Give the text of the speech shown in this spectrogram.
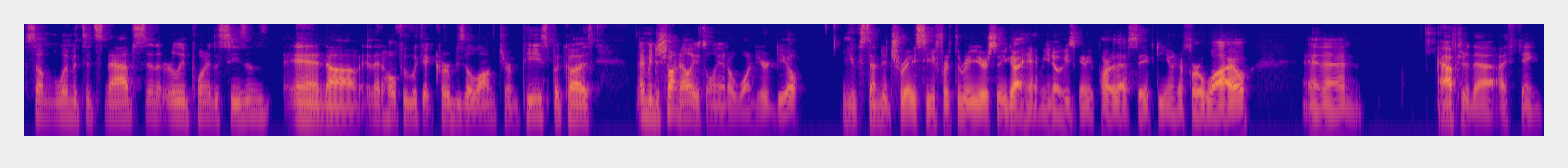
some limited snaps in the early point of the season, and uh, and then hopefully look at Kerby's a long term piece because I mean DeShon Elliott's only on a one year deal. You extended Tracy for three years, so you got him. You know he's going to be part of that safety unit for a while, and then after that, I think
